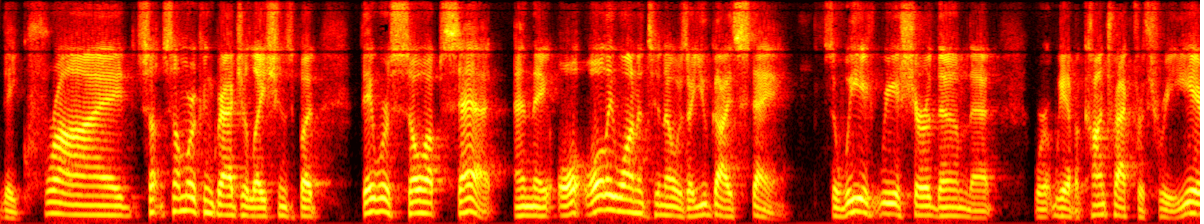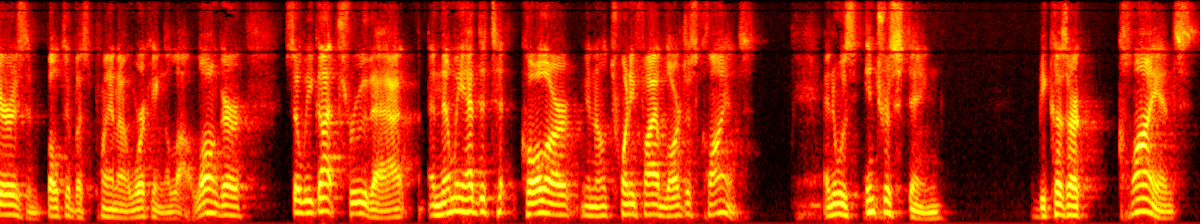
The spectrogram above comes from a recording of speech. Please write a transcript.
they cried. Some, some were congratulations, but they were so upset. And they all, all they wanted to know is, are you guys staying? So we reassured them that we're, we have a contract for three years and both of us plan on working a lot longer. So we got through that. And then we had to t- call our, you know, 25 largest clients. And it was interesting because our clients,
